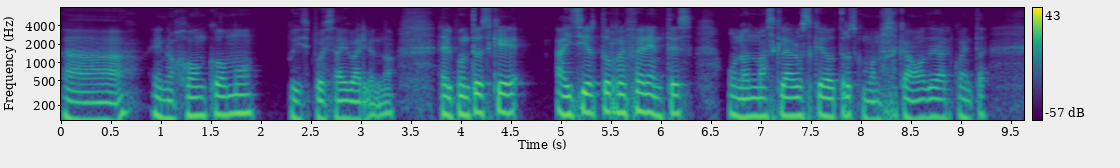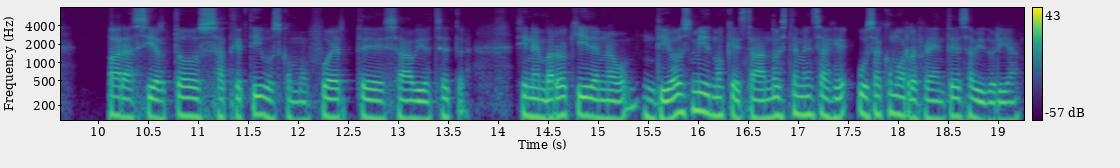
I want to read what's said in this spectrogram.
ah, enojón como, pues, pues hay varios, ¿no? El punto es que hay ciertos referentes, unos más claros que otros, como nos acabamos de dar cuenta, para ciertos adjetivos como fuerte, sabio, etc. Sin embargo, aquí de nuevo, Dios mismo que está dando este mensaje usa como referente de sabiduría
